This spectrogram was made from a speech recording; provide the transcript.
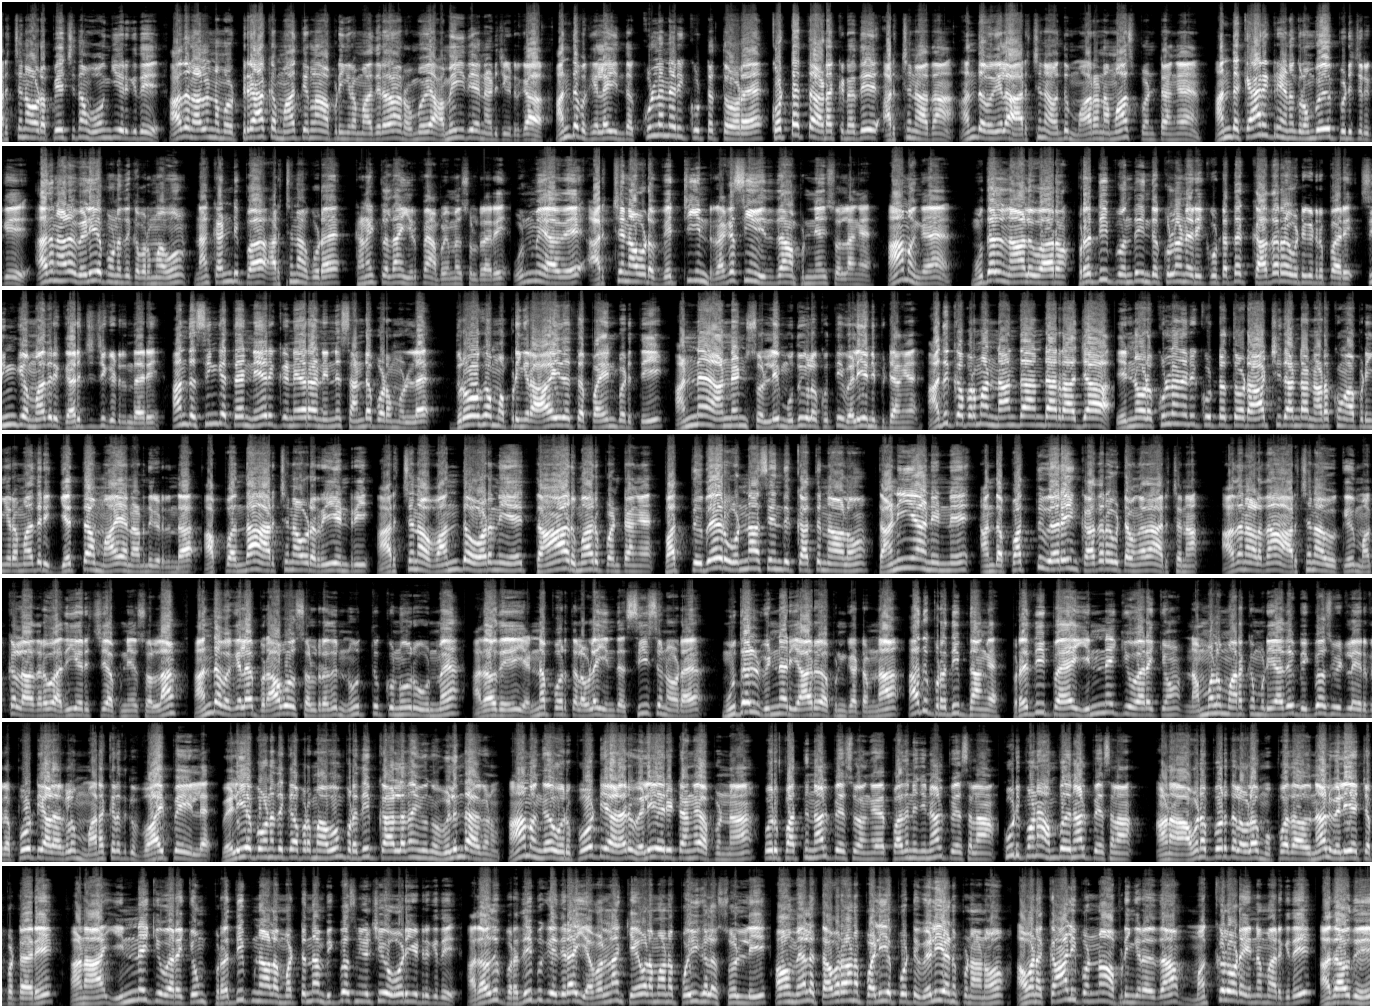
அர்ச்சனாவோட பேச்சு தான் ஓங்கி இருக்குது. அதனால நம்ம ட்ராக்க மாத்திரலாம் அப்படிங்கிற மாதிரி தான் ரொம்பவே அமைதியா நடிச்சுக்கிட்டு இருக்கா. அந்த வகையில இந்த குள்ளநரி கூட்டத்தோட கொட்டத்தை அடக்குனது அர்ச்சனா தான் அந்த வகையில அர்ச்சனா வந்து மரணமாஸ் பண்ணிட்டாங்க. அந்த கேரக்டர் எனக்கு ரொம்பவே பிடிச்சிருக்கு. அதனால வெளியே போனதுக்கு அப்புறமாவும் நான் கண்டிப்பா அர்ச்சனா கூட கனெக்ட்ல தான் இருப்பேன் அப்படின்னு சொல்றாரு. உண்மையாவே அர்ச்சனாவோட வெற்றியின் ரகசியம் இதுதான் அப்படின்னு சொல்லாங்க. ஆமாங்க முதல் நாலு வாரம் பிரதீப் வந்து இந்த குள்ளநரி கூட்டத்தை கதற விட்டுக்கிட்டு இருப்பாரு. சிங்கம் மாதிரி கரிச்சிச்சுக்கிட்டு இருந்தாரு. அந்த சிங்கத்தை நேருக்கு நேரா நின்னு சண்டை போட முடியல. துரோகம் அப்படிங்கிற ஆயுதத்தை பயன்படுத்தி அண்ணன் அண்ணன் சொல்லி முதுகுல குத்தி வெளியே அனுப்பிட்டாங்க. அதுக்கப்புறமா நான் தாண்டா ராஜா என்னோட குள்ளநரி கூட்டத்தோட ஆட்சி தாண்டா நடக்கும் அப்படிங்கிற மாதிரி கெத்தா மாயா நடந்துகிட்டு இருந்தா. அப்பந்தான் அர்ச்சனாவோட ரீஎன்ட்ரி அர்ச்சனா வந்த உடனே தாறுமாறு பண்ணிட்டாங்க. பத்து பேர் ஒன்னா சேர்ந்து கத்துனாலும் தனியா நின்னு அந்த பத்து பேரையும் கதற விட்டவங்க தான் அர்ச்சனா. அதனாலதான் அர்ச்சனாவுக்கு மக்கள் ஆதரவு அதிகரிச்சு அப்படின்னு சொல்லலாம். அந்த வகையில பிராவோ சொல்றது நூத்துக்கு நூறு உண்மை. அதாவது என்ன பொறுத்தளவுல இந்த சீசனோட முதல் வின்னர் யாரு அப்படின்னு கேட்டோம்னா அது பிரதீப் தாங்க. பிரதீப்ப இன்னைக்கு வரைக்கும் நம்மளும் மறக்க முடியாது. பிக் பாஸ் வீட்டுல இருக்கிற போட்டியாளர்களும் மறக்கிறதுக்கு வாய்ப்பே இல்ல. வெளியே போனதுக்கு அப்புறமாவும் பிரதீப் காலில் தான் இவங்க விழுந்தாகணும். ஆமாங்க ஒரு போட்டியாளர் வெளியேறிட்டாங்க அப்படின்னா ஒரு பத்து நாள் பேசுவாங்க பதினஞ்சு நாள் பேசலாம். கூடி போனா ஐம்பது நாள் பேசலாம். ஆனா அவனை பொறுத்தளவுல முப்பதாவது நாள் வெளியேற்றப்பட்டாரு. ஆனா இன்னைக்கு வரைக்கும் பிரதீப்னால மட்டும்தான் பிக் பாஸ் நிகழ்ச்சியே ஓடிக்கிட்டு இருக்குது. அதாவது பிரதீப்புக்கு எதிராக எவன்லாம் கேவலமான பொய்களை சொல்லி அவன் மேல தவறான பழிய போட்டு வெளியே அனுப்புனானோ அவனை காலி பண்ணோம் அப்படிங்கிறது தான் மக்களோட எண்ணமா இருக்குது. அதாவது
